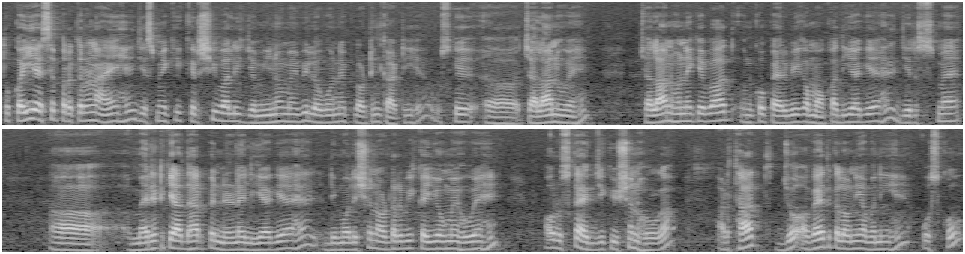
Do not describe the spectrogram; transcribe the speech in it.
तो कई ऐसे प्रकरण आए हैं जिसमें कि कृषि वाली ज़मीनों में भी लोगों ने प्लॉटिंग काटी है, उसके चालान हुए हैं। चालान होने के बाद उनको पैरवी का मौका दिया गया है, जिसमें मेरिट के आधार पर निर्णय लिया गया है। डिमोलिशन ऑर्डर भी कईयों में हुए हैं और उसका एग्जीक्यूशन होगा। अर्थात जो अवैध कॉलोनियाँ बनी हैं, उसको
